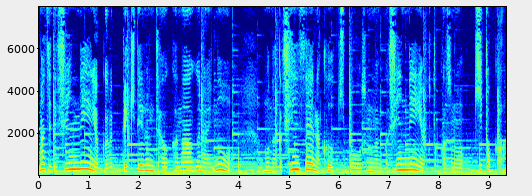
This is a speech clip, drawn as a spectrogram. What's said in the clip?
マジで森林浴できてるんちゃうかなぐらいのもうなんか神聖な空気とそのなんか森林浴とかその木とか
